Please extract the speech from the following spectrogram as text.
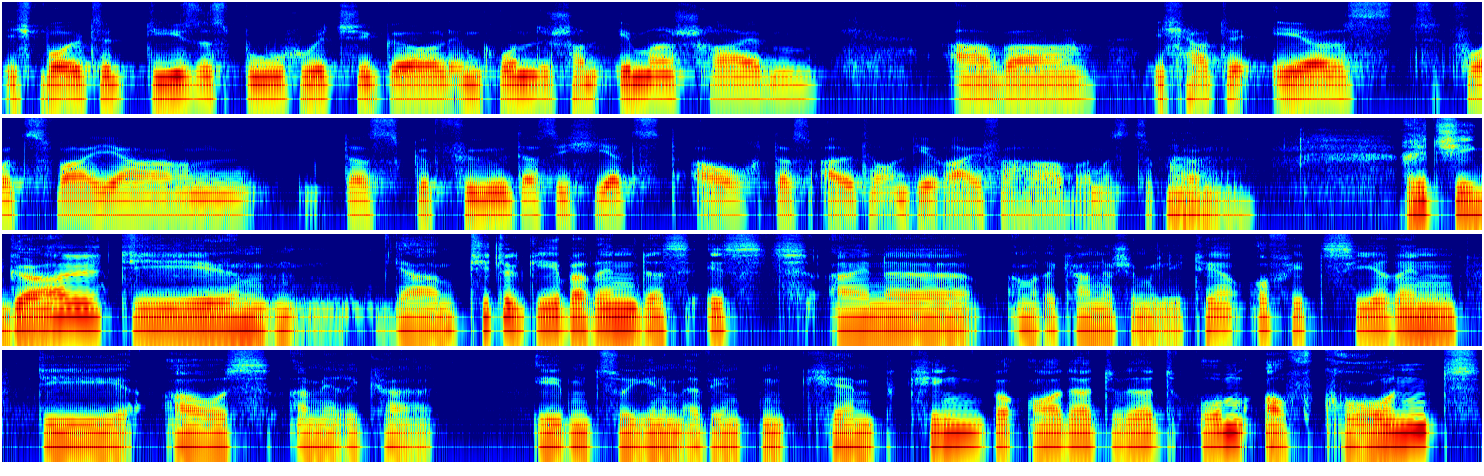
ich wollte dieses Buch Richie Girl im Grunde schon immer schreiben, aber ich hatte erst vor zwei Jahren das Gefühl, dass ich jetzt auch das Alter und die Reife habe, um es zu können. Richie Girl, die ja, Titelgeberin, das ist eine amerikanische Militäroffizierin, die aus Amerika eben zu jenem erwähnten Camp King beordert wird, um aufgrund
